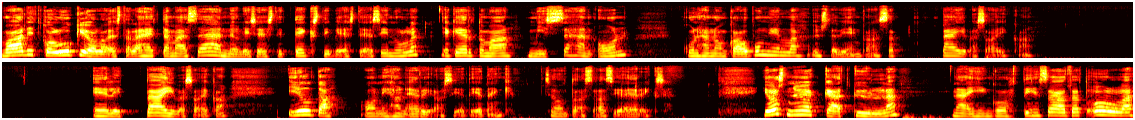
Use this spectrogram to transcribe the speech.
Vaaditko lukiolaista lähettämään säännöllisesti tekstiviestejä sinulle ja kertomaan, missä hän on, kun hän on kaupungilla ystävien kanssa päiväsaikaan? Eli päiväsaikaan. Ilta on ihan eri asia tietenkin. Se on taas asia erikseen. Jos nyökkäät kyllä näihin kohtiin, saatat olla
